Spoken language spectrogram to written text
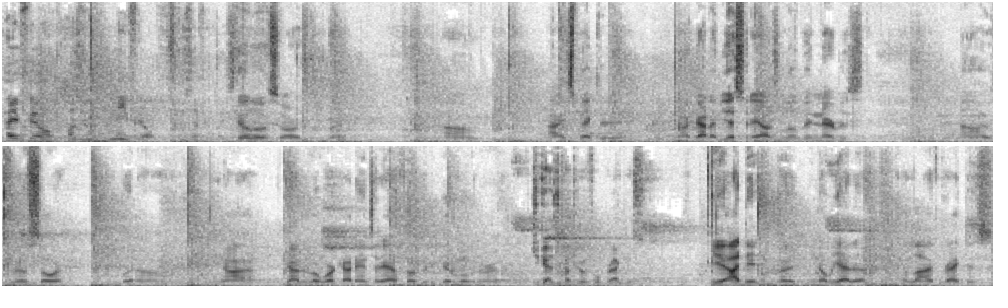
How you feel? How's your knee feel specifically? Still a little sore, but um, I expected it. You know, I got up yesterday. I was a little bit nervous. Uh, it was real sore, but um, you know, I got a little workout in today. I felt pretty good moving around. Did you guys go through a full practice? Yeah, I didn't, but you know, we had a, a live practice.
